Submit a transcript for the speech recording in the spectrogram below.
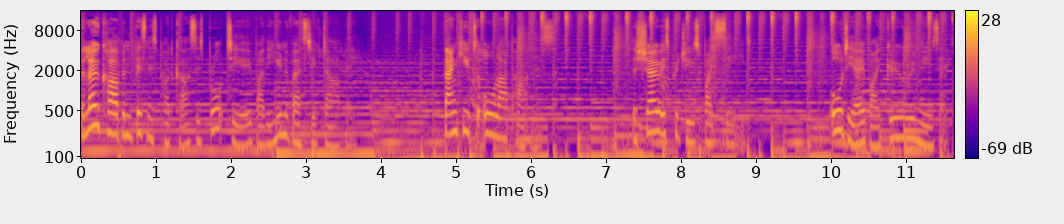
The Low Carbon Business Podcast is brought to you by the University of Derby. Thank you to all our partners. The show is produced by Seed. Audio by Guru Music.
